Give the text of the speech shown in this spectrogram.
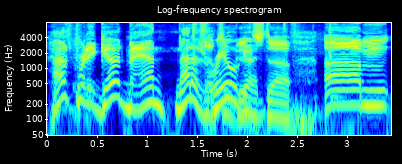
That's pretty good, man. That is That's real good, good. stuff. Um,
